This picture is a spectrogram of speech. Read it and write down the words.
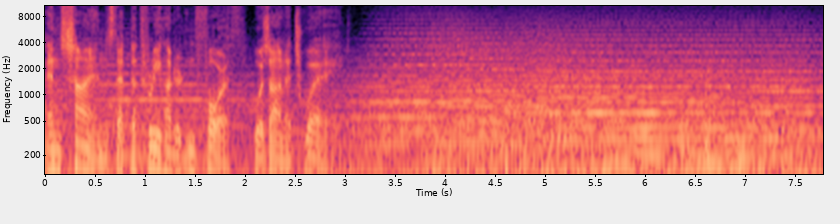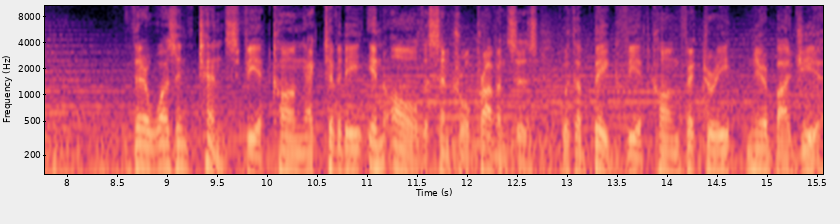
and signs that the 304th was on its way. There was intense Viet Cong activity in all the central provinces, with a big Viet Cong victory near Ba Gia.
